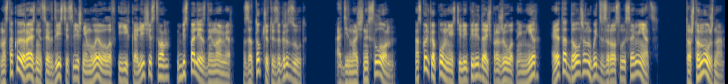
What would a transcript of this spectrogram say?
но с такой разницей в 200 с лишним левелов и их количеством, бесполезный номер, затопчут и загрызут. Одиночный слон. Насколько помню из телепередач про животный мир, это должен быть взрослый самец, то, что нужно.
